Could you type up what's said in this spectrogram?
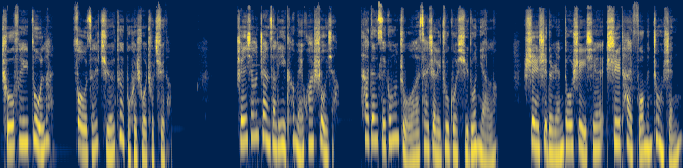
除非肚烂，否则绝对不会说出去的。沉香站在了一棵梅花树下，她跟随公主在这里住过许多年了，认识的人都是一些师太、佛门众神，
